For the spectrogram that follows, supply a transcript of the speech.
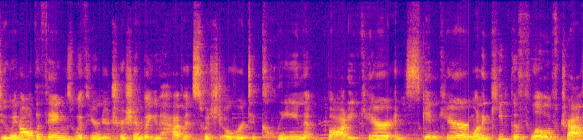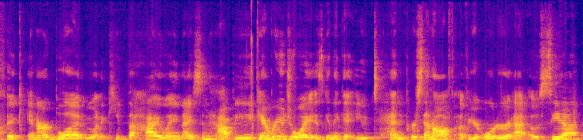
doing all the things with your nutrition, but you haven't switched over to clean body care and skincare. We wanna keep the flow of traffic in our blood. We wanna keep the highway nice and happy. Cambria Joy is gonna get you 10% off of your order at Osea.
